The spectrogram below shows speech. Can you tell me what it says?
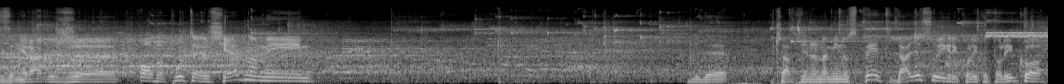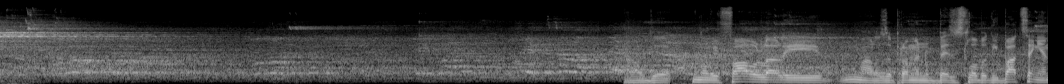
Precizan je Raguž puta još jednom i ide Čapljina na minus pet. Dalje su u igri koliko toliko. Ovde novi faul, ali malo za promenu bez slobodnih bacanja.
